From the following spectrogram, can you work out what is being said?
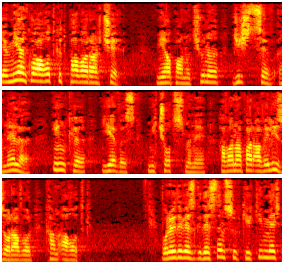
եւ միայն քո աղոթքդ բավարար չէ միապանությունը ճիշտ ծև ընելը ինքը եւս միջոց մնե հավանաբար ավելի զորավոր քան աղոթք որովհետև ես գտեսնեմ Սուրբ Գիրքի մեջ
